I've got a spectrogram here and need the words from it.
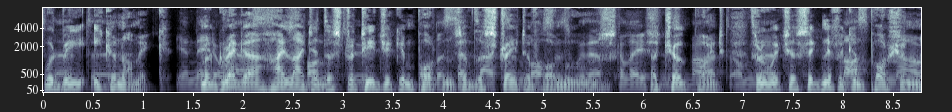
would be economic. Macgregor highlighted the strategic importance of the Strait of Hormuz, a choke point through which a significant portion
